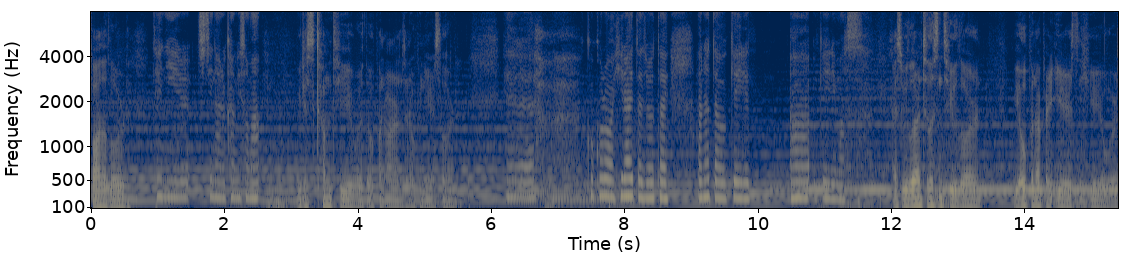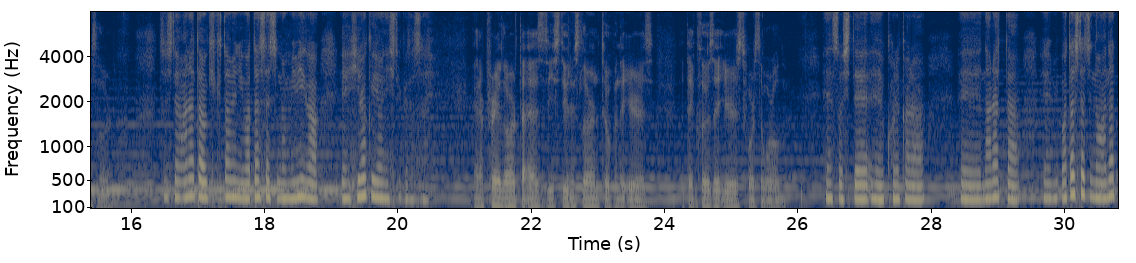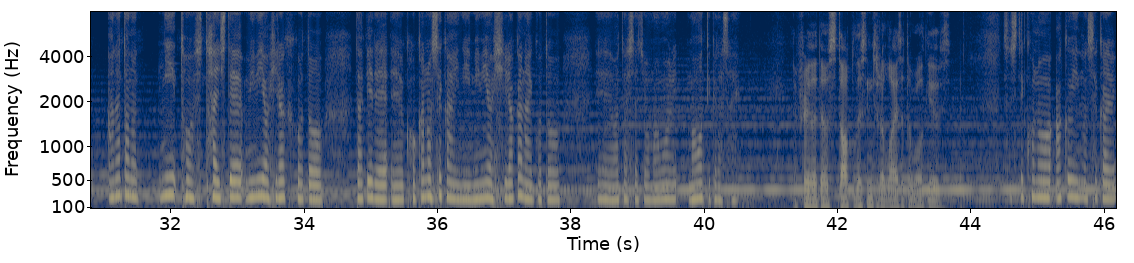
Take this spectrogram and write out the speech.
Father, Lord, 天にいる父なる神様、 we just come to you with open arms and open ears, Lord. えー心を開いた状態あなたを受け入れあ受け入れます As we learn to listen to you, Lord, we open up our ears to hear your words, Lord. そしてあなたを聞くために私たちの耳が、えー開くようにしてください And I pray, Lord, that as these students learn to open their ears, that they close their ears towards the world. えーそして、えーこれから、 えー習った、えー私たちのあなあなたのにと対して耳を開くことだけで、えー他の世界に耳を開かないことを、えー私たちを守り守ってください。I pray that they'll stop listening to the lies that the world gives. そしてこの悪意の世界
